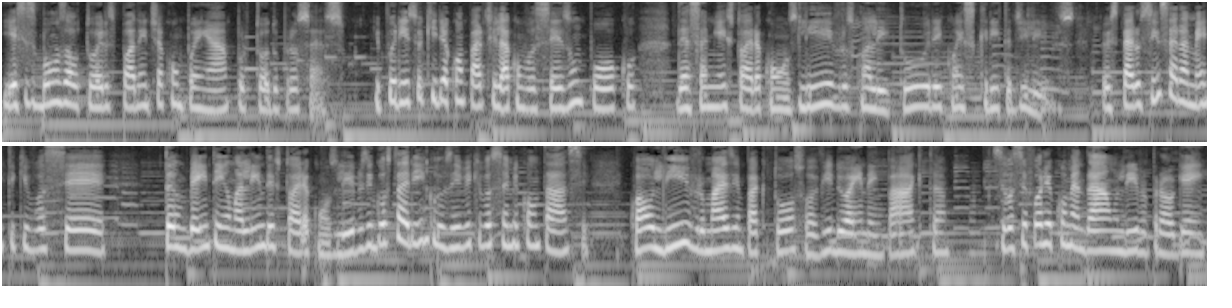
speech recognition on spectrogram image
e esses bons autores podem te acompanhar por todo o processo. E por isso eu queria compartilhar com vocês um pouco dessa minha história com os livros, com a leitura e com a escrita de livros. Eu espero sinceramente que você também tenha uma linda história com os livros e gostaria inclusive que você me contasse qual livro mais impactou sua vida ou ainda impacta. Se você for recomendar um livro para alguém,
